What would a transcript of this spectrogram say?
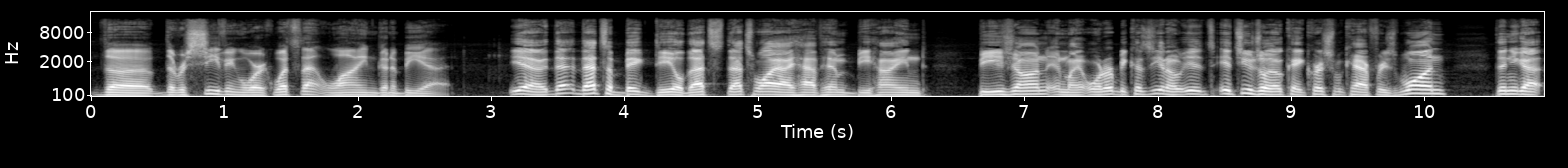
the the receiving work? What's that line going to be at? Yeah, that, that's a big deal. That's that's why I have him behind Bijan in my order because you know it's it's usually okay. Christian McCaffrey's one, then you got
